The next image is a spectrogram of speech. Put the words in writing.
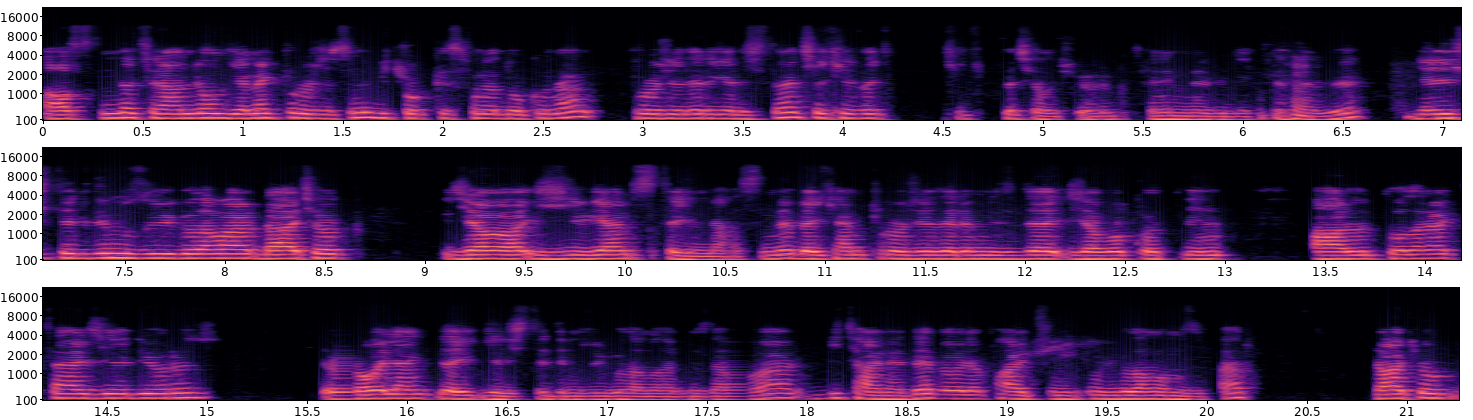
aslında Trendyol yemek projesinin birçok kısmına dokunan projeleri geliştiren çekirdek ekipte çalışıyorum seninle birlikte tabii. Geliştirdiğimiz uygulamalar daha çok Java JVM stilinde aslında. Backend projelerimizde Java Kotlin ağırlıklı olarak tercih ediyoruz. İle geliştirdiğimiz uygulamalarımız da var. Bir tane de böyle Python uygulamamız var. Daha çok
